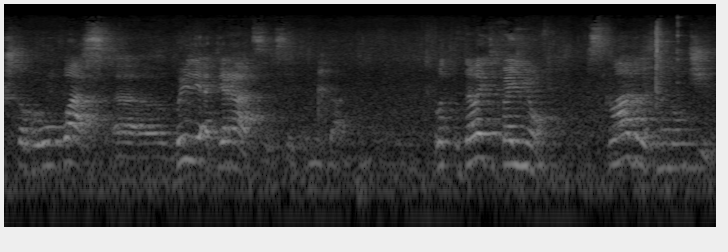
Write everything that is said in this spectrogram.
чтобы у вас э, были операции с этими данными. Вот давайте поймем, складывать мы научились.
